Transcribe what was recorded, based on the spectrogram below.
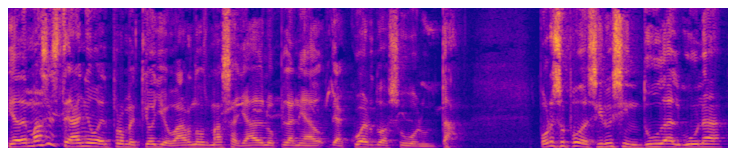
Y además este año Él prometió llevarnos más allá de lo planeado, de acuerdo a su voluntad. Por eso puedo decir hoy sin duda alguna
